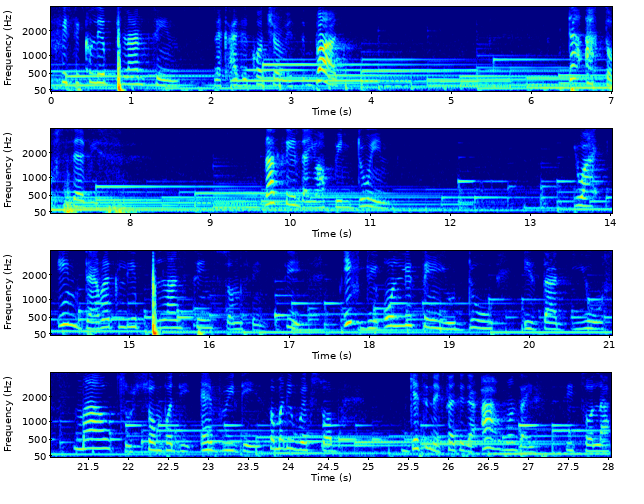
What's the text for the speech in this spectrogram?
physically planting like agriculturists, but that act of service, that thing that you have been doing, you are indirectly planting something. See, if the only thing you do is that you smile to somebody every day, somebody wakes up getting excited that ah once I see Tola,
